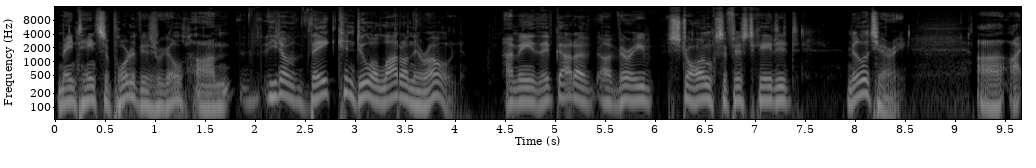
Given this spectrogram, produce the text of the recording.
maintain support of Israel. Um, you know, they can do a lot on their own. I mean, they've got a, a very strong, sophisticated military. Uh, I,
